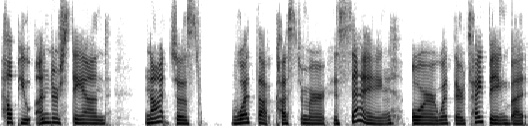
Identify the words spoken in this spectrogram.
help you understand not just what that customer is saying or what they're typing, but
